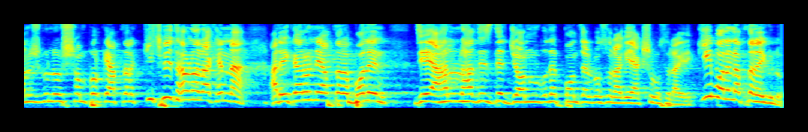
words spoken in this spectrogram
মানুষগুলোর সম্পর্কে আপনারা কিছুই ধারণা রাখেন না। আর এই কারণে আপনারা বলেন যে আহলুল হাদিসদের জন্ম বোধহয় পঞ্চাশ বছর আগে, একশো বছর আগে। কি বলেন আপনারা এগুলো?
